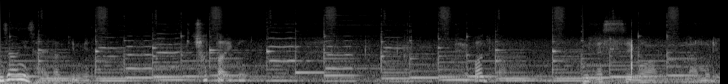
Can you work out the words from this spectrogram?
굉장히 잘 닦입니다. 미쳤다 이거. 대박이다. SC1 마무리.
